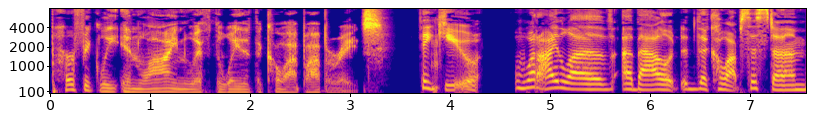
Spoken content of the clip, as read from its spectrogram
perfectly in line with the way that the co-op operates. Thank you. What I love about the co-op system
